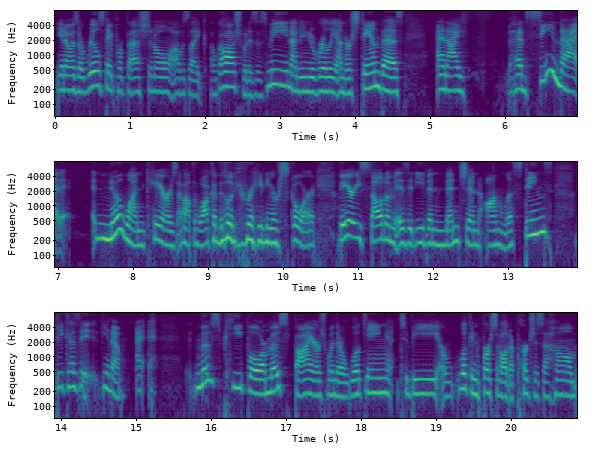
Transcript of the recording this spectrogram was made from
you know, as a real estate professional, I was like, oh gosh, what does this mean? I didn't really understand this. And I have seen that no one cares about the walkability rating or score. Very seldom is it even mentioned on listings because it, you know, I, most people or most buyers when they're looking to be or looking first of all to purchase a home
